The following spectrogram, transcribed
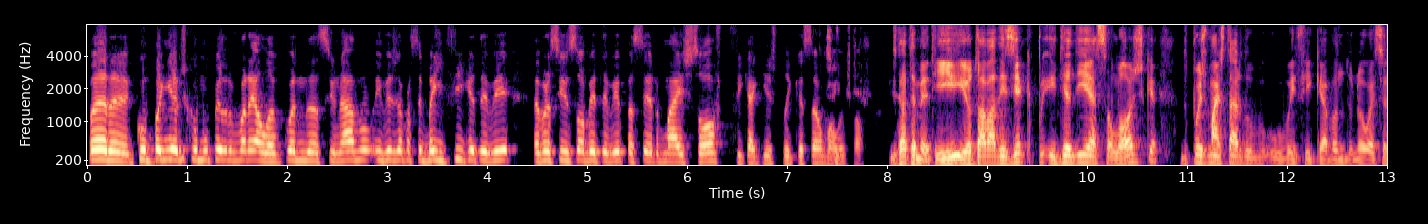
para companheiros como o Pedro Varela quando acionavam, em vez de aparecer Benfica TV, aparecia só BTV para ser mais soft, fica aqui a explicação, vale Exatamente, e eu estava a dizer que entendi essa lógica, depois mais tarde o Benfica abandonou essa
